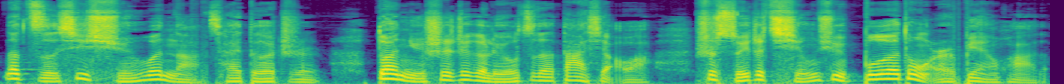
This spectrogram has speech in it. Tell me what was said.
那仔细询问呢，才得知段女士这个瘤子的大小啊，是随着情绪波动而变化的。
